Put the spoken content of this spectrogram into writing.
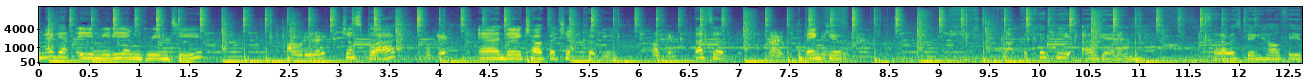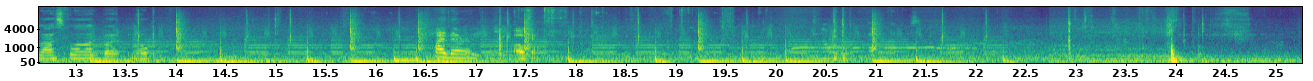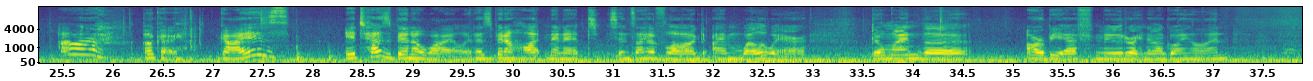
can I get a medium green tea, How would you like? just black, Okay. and a chocolate chip cookie? Okay. That's it. Right. Thank you. Got the cookie again. Said I was being healthy last vlog, but nope. Hi there. Okay. Ah, okay. Guys, it has been a while. It has been a hot minute since I have vlogged. I'm well aware. Don't mind the RBF mood right now going on.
